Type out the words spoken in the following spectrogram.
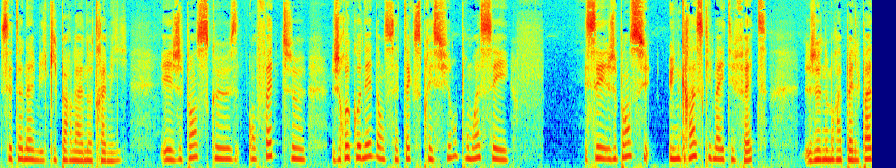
C'est un ami qui parle à notre ami. Et je pense que, en fait, je, reconnais dans cette expression, pour moi, c'est, c'est, je pense, une grâce qui m'a été faite. Je ne me rappelle pas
